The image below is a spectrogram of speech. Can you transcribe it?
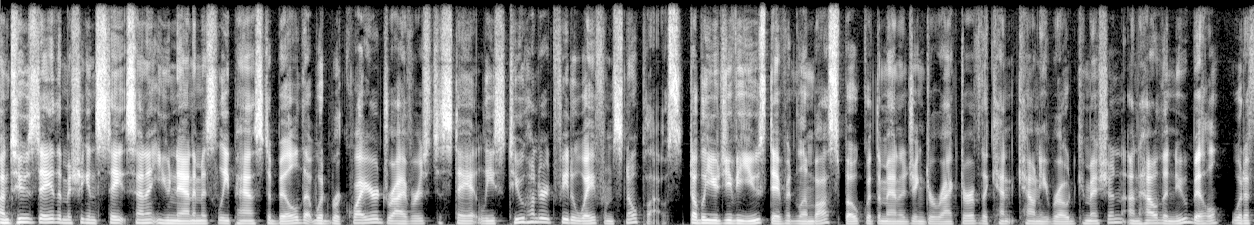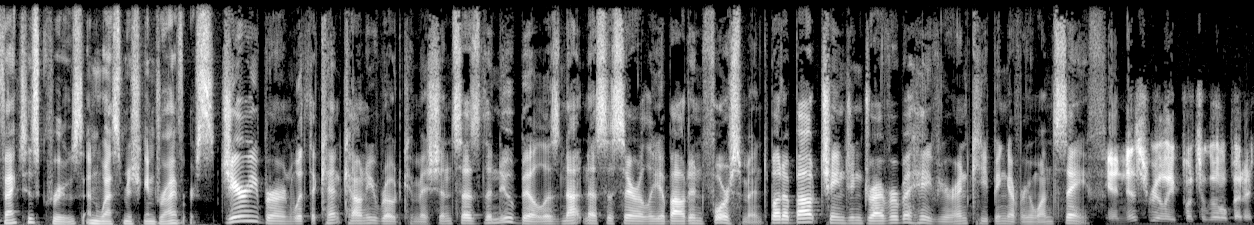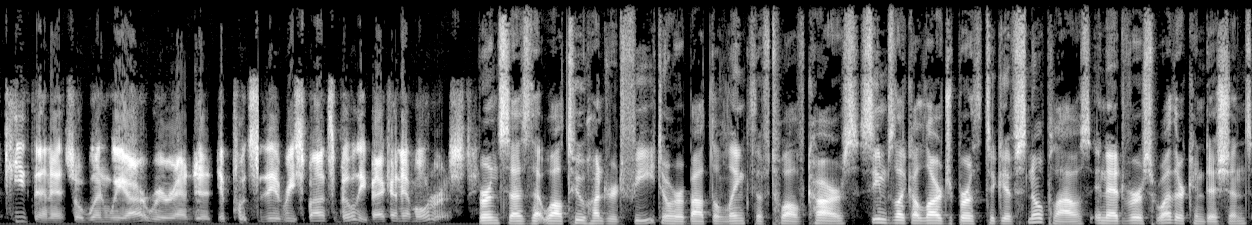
On Tuesday, the Michigan State Senate unanimously passed a bill that would require drivers to stay at least 200 feet away from snowplows. WGVU's David Limbaugh spoke with the managing director of the Kent County Road Commission on how the new bill would affect his crews and West Michigan drivers. Jerry Byrne with the Kent County Road Commission says the new bill is not necessarily about enforcement, but about changing driver behavior and keeping everyone safe. And this really puts a little bit of teeth in it, so when we are rear ended, it puts the responsibility back on that motorist. Byrne says that while 200 feet, or about the length of 12 cars, seems like a large berth to give snowplows, in adverse weather conditions,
